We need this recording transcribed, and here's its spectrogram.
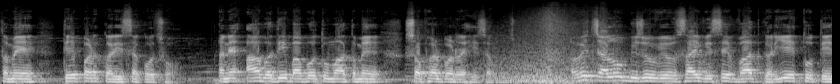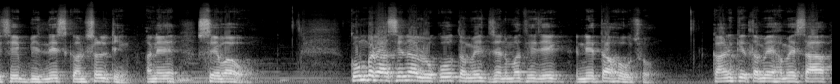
તમે તે પણ કરી શકો છો. અને આ બધી બાબતોમાં તમે સફળ પણ રહી શકો છો. હવે ચાલો બીજો વ્યવસાય વિશે વાત કરીએ તો તે છે બિઝનેસ કન્સલ્ટિંગ અને સેવાઓ. કુંભ રાશિના લોકો તમે જન્મથી જ એક નેતા હોવ છો. કારણ કે તમે હંમેશા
